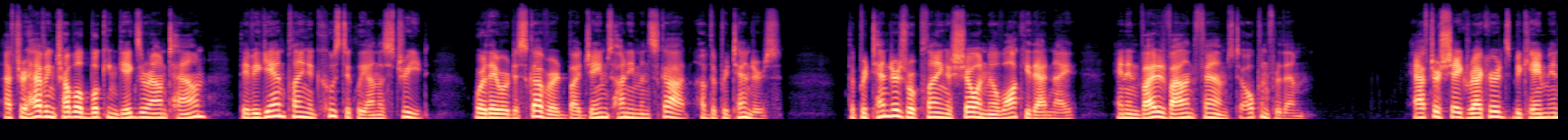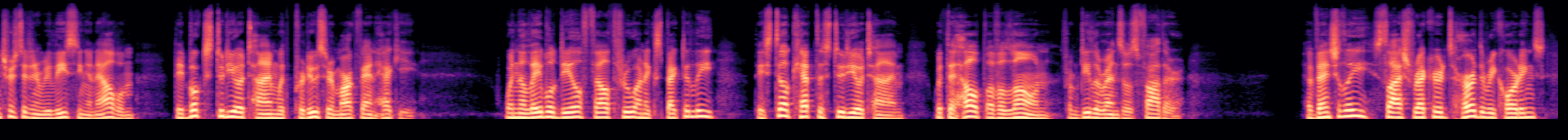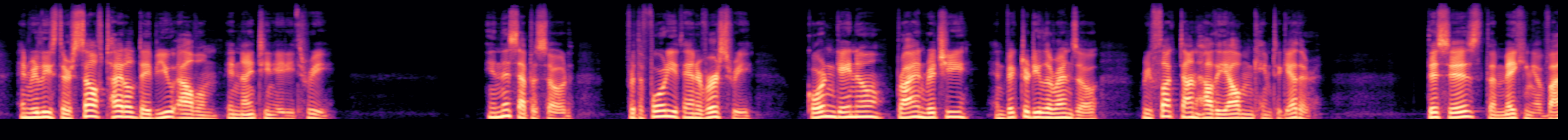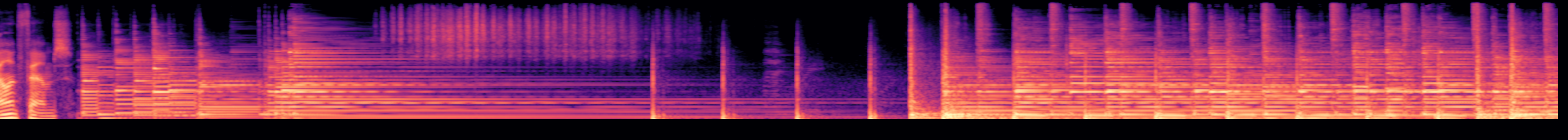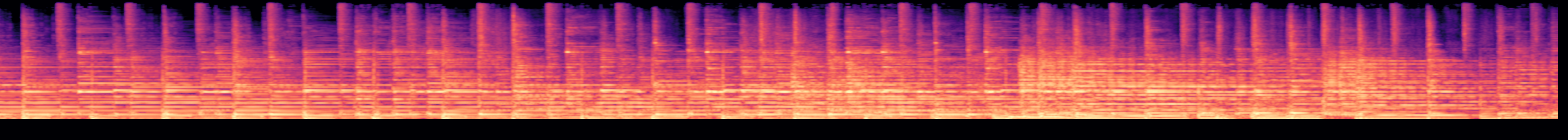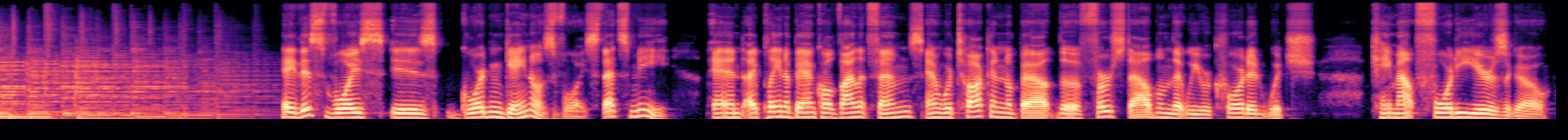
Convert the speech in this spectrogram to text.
After having trouble booking gigs around town, they began playing acoustically on the street, where they were discovered by James Honeyman Scott of The Pretenders. The Pretenders were playing a show in Milwaukee that night and invited Violent Femmes to open for them. After Shake Records became interested in releasing an album, they booked studio time with producer Mark Van Hecke. When the label deal fell through unexpectedly, they still kept the studio time with the help of a loan from DeLorenzo's father. Eventually, Slash Records heard the recordings and released their self titled debut album in 1983. In this episode, for the 40th anniversary, Gordon Gano, Brian Ritchie, and Victor DeLorenzo reflect on how the album came together. This is The Making of Violent Femmes. Hey, this voice is Gordon Gano's voice. That's me. And I play in a band called Violent Femmes. And we're talking about the first album that we recorded, which came out 40 years ago.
